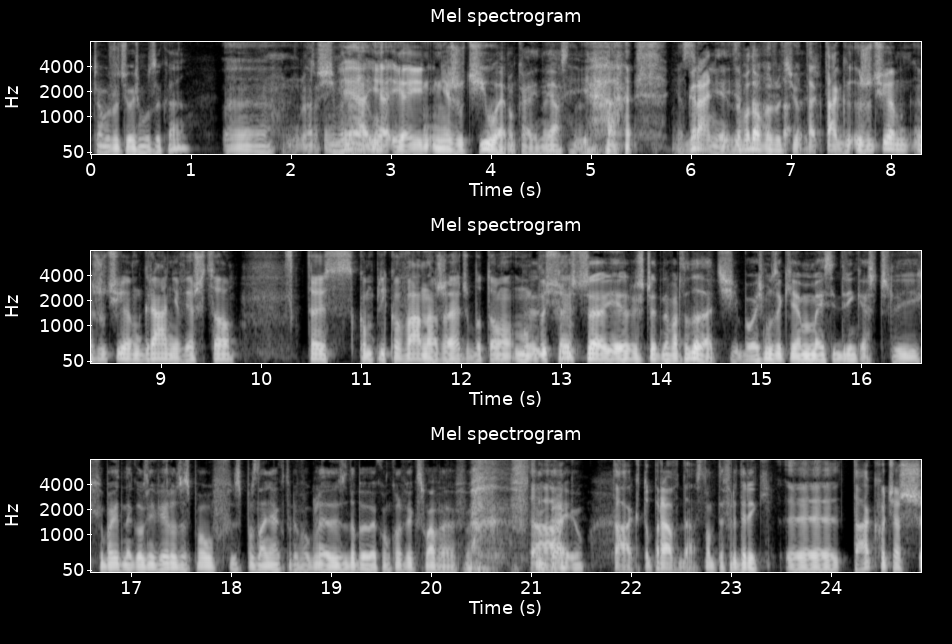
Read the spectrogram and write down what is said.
Czemu rzuciłeś muzykę? E, się nie, ja, ja, ja jej nie rzuciłem. Okej, no jasne. Ja, Granie, zawodowe rzuciłeś. Tak, tak, rzuciłem, rzuciłem granie, wiesz co, to jest skomplikowana rzecz, bo to mógłbyś... To jeszcze, jeszcze jedno warto dodać. Byłeś muzykiem AC Drinkers, czyli chyba jednego z niewielu zespołów z Poznania, które w ogóle zdobyły jakąkolwiek sławę w, w tak, tym kraju. Tak, to prawda. Stąd te Fryderyki. Yy, tak, chociaż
